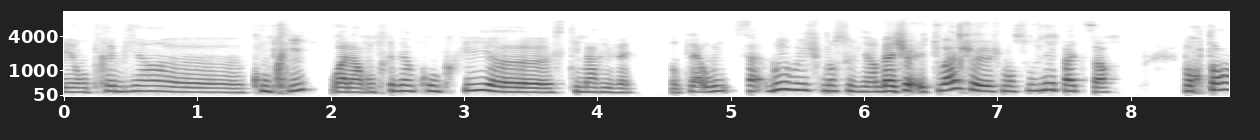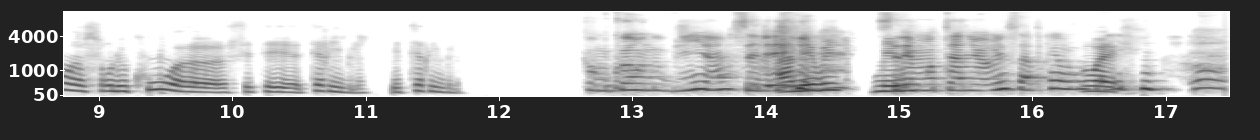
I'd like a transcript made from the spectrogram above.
mais ont très bien compris, voilà, ont très bien compris ce qui m'arrivait. Donc là, oui, oui, oui, je m'en souviens. Bah, tu vois, je ne m'en souvenais pas de ça. Pourtant, sur le coup, c'était terrible, mais terrible. Comme quoi on oublie, hein c'est les, ah, mais oui, mais les montagnes russes, après on oublie. Oh,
